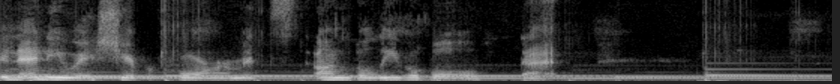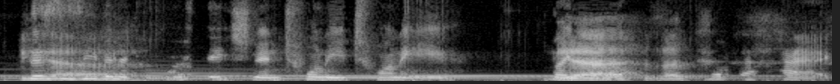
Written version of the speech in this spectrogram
in any way shape or form it's unbelievable that this yeah. is even a conversation in 2020 like yeah what, the, what the heck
